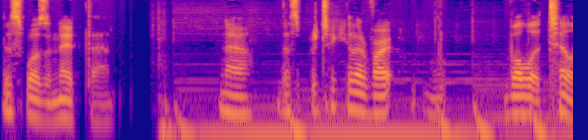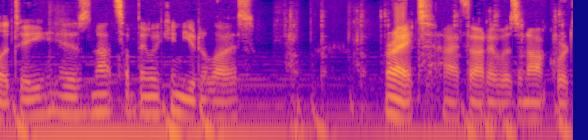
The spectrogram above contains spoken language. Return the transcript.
This wasn't it then. No, this particular vi- volatility is not something we can utilize. Right, I thought it was an awkward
